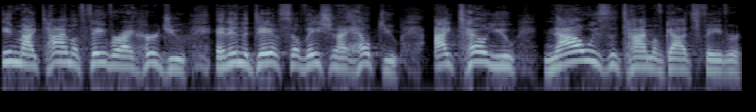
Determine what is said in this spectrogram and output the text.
"In my time of favor I heard you, and in the day of salvation I helped you." I tell you, now is the time of God's favor.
